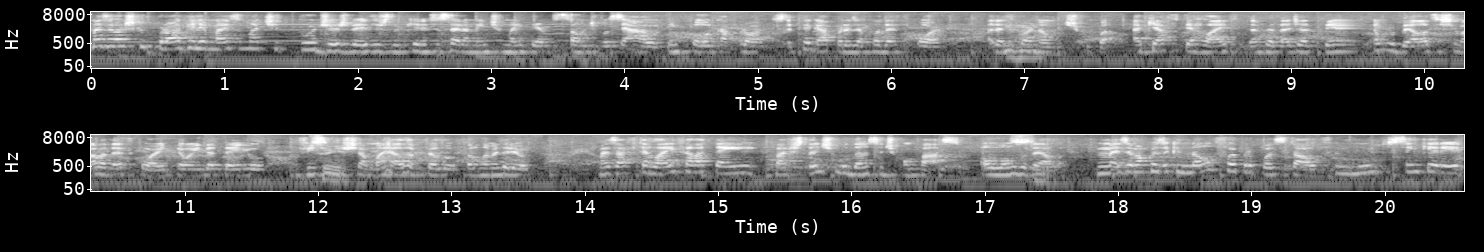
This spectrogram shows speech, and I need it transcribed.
Mas eu acho que o prog ele é mais uma atitude, às vezes, do que necessariamente uma intenção de você, ah, eu tenho que colocar prog. Se você pegar, por exemplo, a Deathcore. A Deathcore Uhum. não, desculpa. Aqui a Afterlife, na verdade, a demo dela se chamava Deathcore, então eu ainda tenho vício Sim. de chamar ela pelo, pelo nome anterior. Mas a Afterlife, ela tem bastante mudança de compasso ao longo Sim. dela. Mas é uma coisa que não foi proposital, foi muito sem querer.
